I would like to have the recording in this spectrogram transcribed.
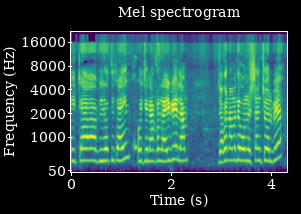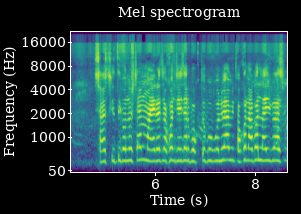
এইটা বিরতি টাইম ওই জন্য এখন লাইভে এলাম। যখন আমাদের অনুষ্ঠান চলবে, সাংস্কৃতিক অনুষ্ঠান, মায়েরা যখন যে যার বক্তব্য বলবে, আমি তখন আবার লাইভে আসব।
